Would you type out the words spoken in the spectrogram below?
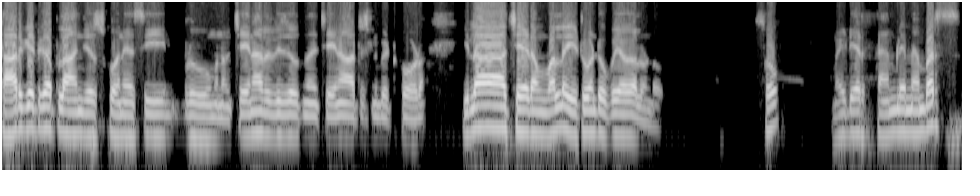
టార్గెట్గా ప్లాన్ చేసుకొనేసి ఇప్పుడు మనం చైనా రిలీజ్ అవుతుంది చైనా ఆర్టిస్టులు పెట్టుకోవడం ఇలా చేయడం వల్ల ఎటువంటి ఉపయోగాలు ఉండవు. So my dear family members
